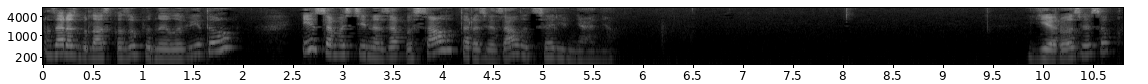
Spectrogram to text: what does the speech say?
Зараз, будь ласка, зупинили відео і самостійно записали та розв'язали це рівняння. Є розв'язок.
